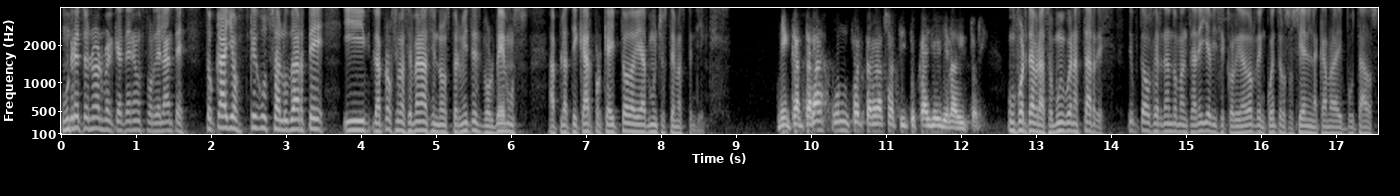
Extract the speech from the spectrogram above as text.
Un reto enorme el que tenemos por delante. Tocayo, qué gusto saludarte y la próxima semana, si nos permites, volvemos a platicar porque hay todavía muchos temas pendientes. Me encantará. Un fuerte abrazo a ti, Tocayo, y al auditorio. Un fuerte abrazo, muy buenas tardes. Diputado Fernando Manzanilla, vicecoordinador de Encuentro Social en la Cámara de Diputados.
